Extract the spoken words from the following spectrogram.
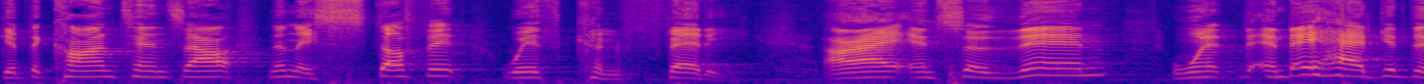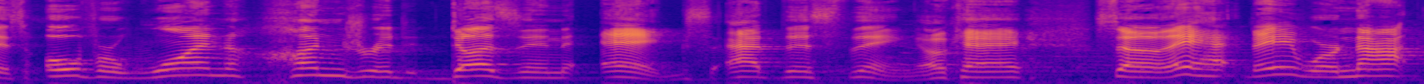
get the contents out, then they stuff it with confetti. All right? And so then when and they had get this over 100 dozen eggs at this thing, okay? So they ha- they were not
